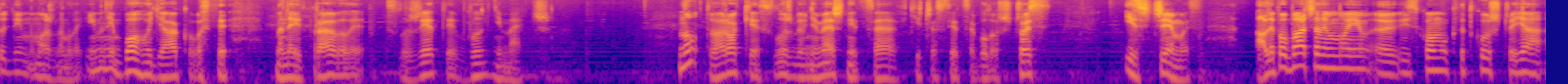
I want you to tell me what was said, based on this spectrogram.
тоді можна було. І мені Богу дякувати, мене відправили служити в Німеччину. Ну, два роки служби в Німеччині, це в ті часи це було щось із чимось. Але побачили в моєму е, військовому квитку, що я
